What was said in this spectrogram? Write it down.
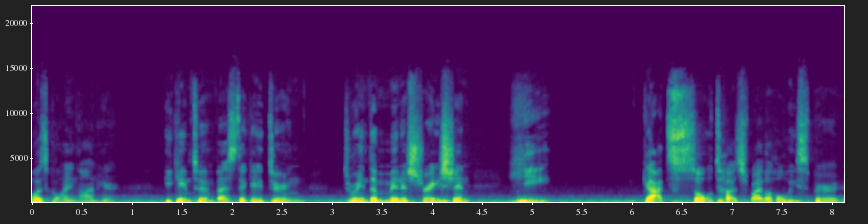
What's going on here? He came to investigate during during the ministration. He got so touched by the Holy Spirit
